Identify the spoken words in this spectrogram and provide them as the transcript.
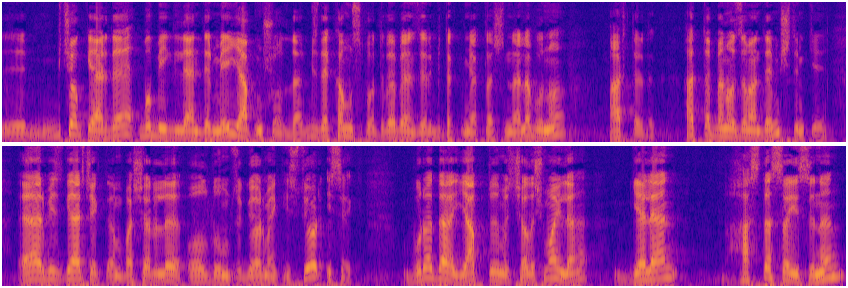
birçok yerde bu bilgilendirmeyi yapmış oldular. Biz de kamu spotu ve benzeri bir takım yaklaşımlarla bunu arttırdık. Hatta ben o zaman demiştim ki eğer biz gerçekten başarılı olduğumuzu görmek istiyor isek burada yaptığımız çalışmayla gelen hasta sayısının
